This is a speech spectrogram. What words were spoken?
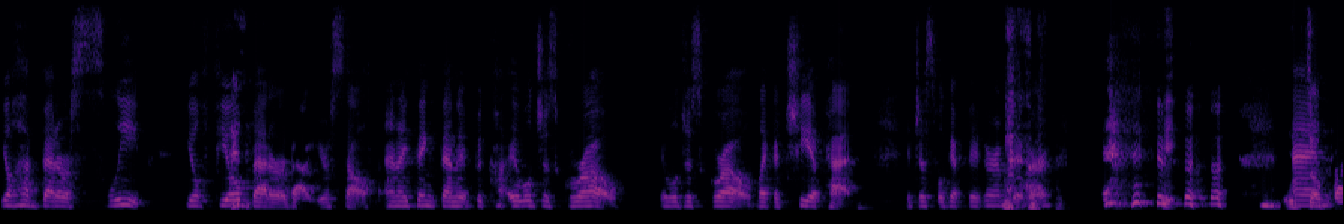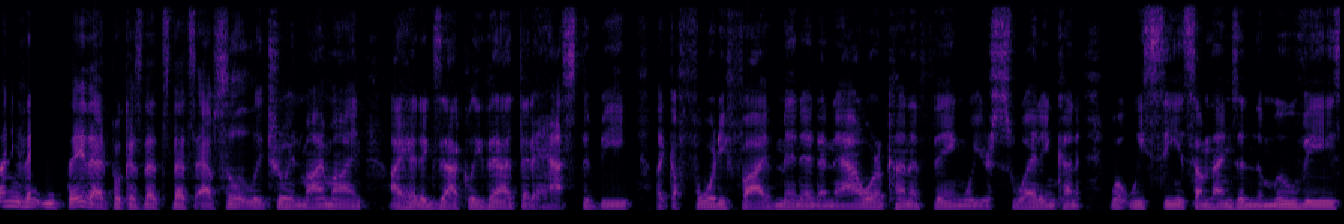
You'll have better sleep. You'll feel better about yourself. And I think then it beca- it will just grow. It will just grow like a chia pet. It just will get bigger and bigger. It, it's and, so funny that you say that because that's that's absolutely true in my mind. I had exactly that that it has to be like a 45 minute an hour kind of thing where you're sweating kind of what we see sometimes in the movies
